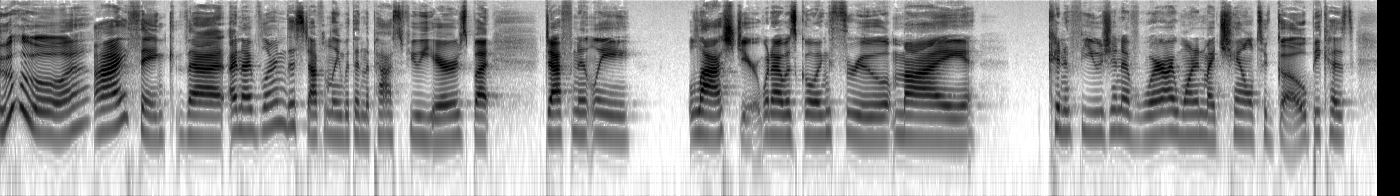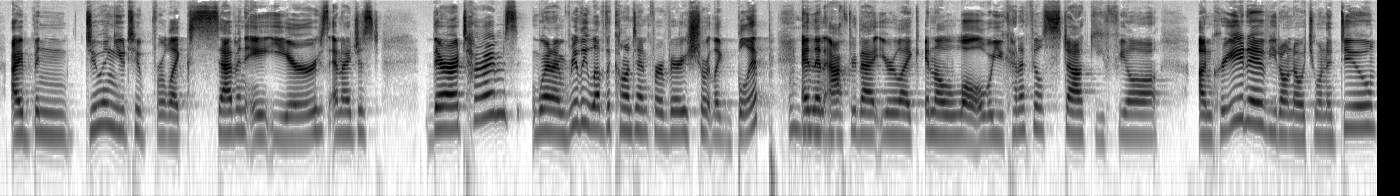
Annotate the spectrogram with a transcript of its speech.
Ooh. I think that, and I've learned this definitely within the past few years, but definitely last year when I was going through my confusion of where I wanted my channel to go because I've been doing YouTube for like seven, eight years, and I just, there are times when I really love the content for a very short like blip, and then after that, you're like in a lull where you kind of feel stuck, you feel uncreative, you don't know what you want to do.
